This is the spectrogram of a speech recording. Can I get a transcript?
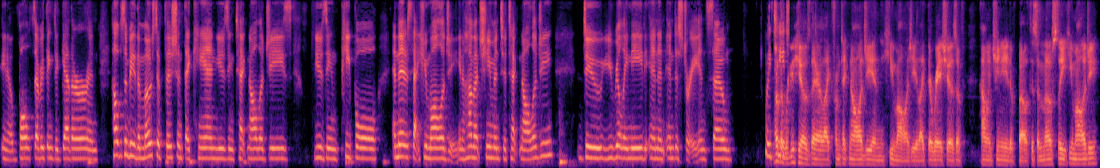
you know bolts everything together and helps them be the most efficient they can using technologies using people and then it's that humology you know how much human to technology do you really need in an industry? And so we teach the ratios there like from technology and humology? Like the ratios of how much you need of both. Is it mostly humology?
